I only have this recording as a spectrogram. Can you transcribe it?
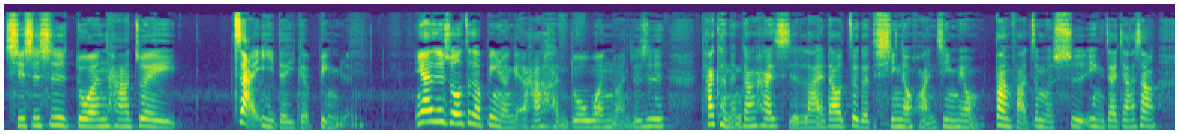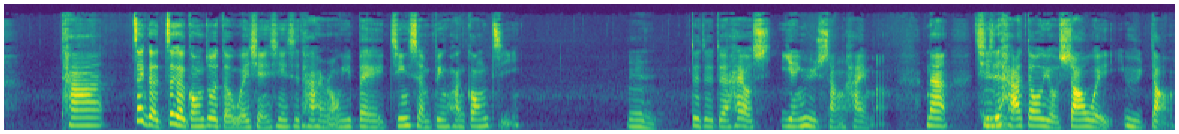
其实是多恩他最在意的一个病人，应该是说这个病人给了他很多温暖，就是他可能刚开始来到这个新的环境没有办法这么适应，再加上他这个这个工作的危险性是他很容易被精神病患攻击，嗯。对对对，还有言语伤害嘛？那其实他都有稍微遇到，嗯、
